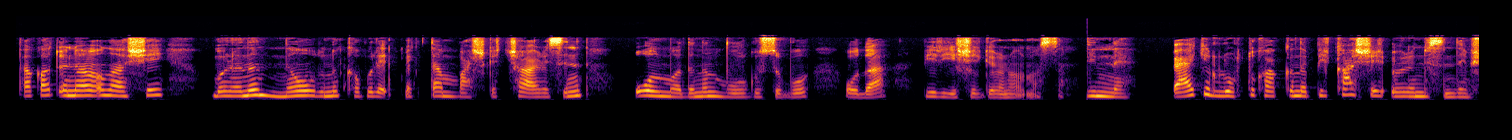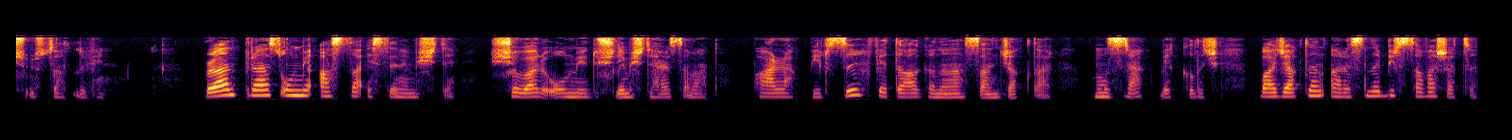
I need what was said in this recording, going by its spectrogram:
Fakat önemli olan şey Bran'ın ne olduğunu kabul etmekten başka çaresinin olmadığının vurgusu bu. O da bir yeşil gören olması. Dinle. Belki lordluk hakkında birkaç şey öğrenirsin demişti Üstad Lüvin. Bran prens olmayı asla istememişti. Şövalye olmayı düşlemişti her zaman. Parlak bir zırh ve dalgalanan sancaklar, mızrak ve kılıç, bacakların arasında bir savaş atı.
